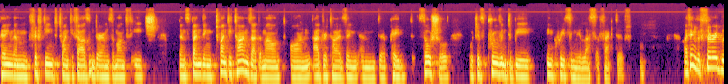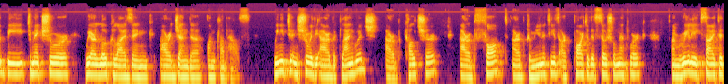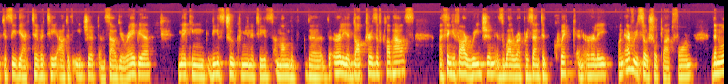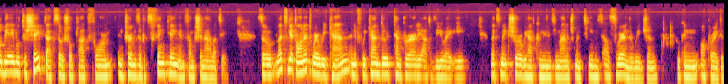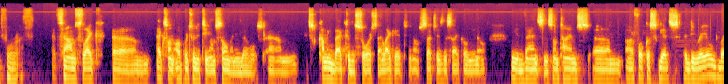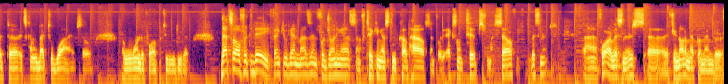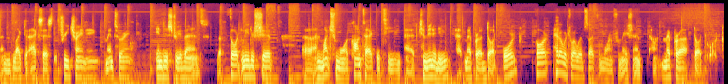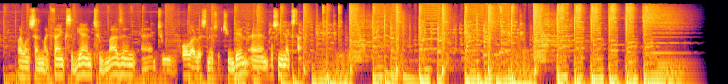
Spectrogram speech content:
paying them 15 to 20,000 dirhams a month each, than spending 20 times that amount on advertising and uh, paid social, which is proven to be increasingly less effective. I think the third would be to make sure we are localizing our agenda on Clubhouse. We need to ensure the Arabic language, Arab culture, Arab thought, Arab communities are part of this social network. I'm really excited to see the activity out of Egypt and Saudi Arabia, making these two communities among the, the, the early adopters of Clubhouse. I think if our region is well represented quick and early on every social platform, then we'll be able to shape that social platform in terms of its thinking and functionality. So let's get on it where we can. And if we can't do it temporarily out of the UAE, let's make sure we have community management teams elsewhere in the region who can operate it for us. That sounds like um, excellent opportunity on so many levels. Um, it's coming back to the source. I like it. You know, such is the cycle. You know, we advance, and sometimes um, our focus gets derailed, but uh, it's coming back to why. So, a wonderful opportunity to do that. That's all for today. Thank you again, Mazen, for joining us and for taking us through Clubhouse and for the excellent tips for myself and for listeners. Uh, for our listeners, uh, if you're not a MEPRA member and you'd like to access the free training, mentoring, industry events, thought leadership, uh, and much more, contact the team at community at mepra.org or head over to our website for more information on mepra.org. I want to send my thanks again to Mazen and to all our listeners who tuned in, and we'll see you next time.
